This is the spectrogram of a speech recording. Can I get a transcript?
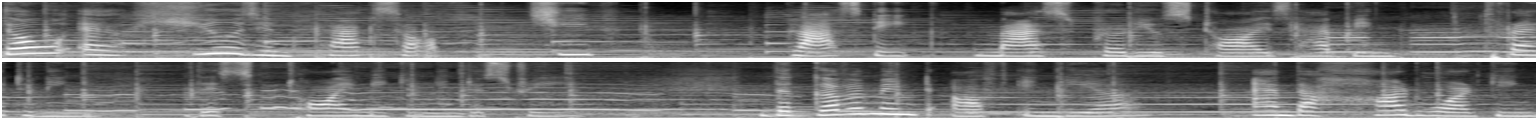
Though a huge influx of cheap plastic mass produced toys have been threatening this toy making industry. The government of India and the hardworking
